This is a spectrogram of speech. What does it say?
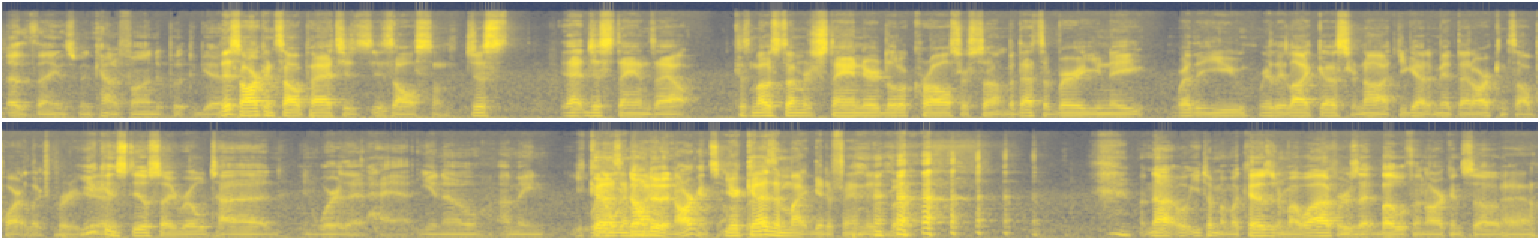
another thing that's been kind of fun to put together. This Arkansas patch is, is awesome. Just that just stands out because most of them are standard little cross or something, but that's a very unique. Whether you really like us or not, you got to admit that Arkansas part looks pretty you good. can still say roll tide and wear that hat. You know, I mean, Your we don't, cousin don't do it in Arkansas. Your but- cousin might get offended, but Not what you talking about, my cousin or my wife, or is that both in Arkansas? uh,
